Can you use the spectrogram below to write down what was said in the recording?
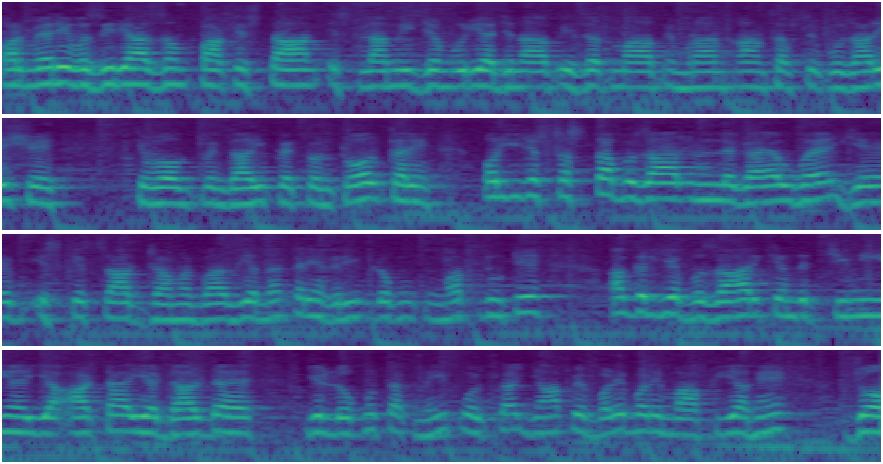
और मेरे वज़ी अजम पाकिस्तान, इस्लामी जमहूरिया जनाब इज़्ज़त माब इमरान खान साहब से गुजारिश है कि वो महँगाई पे कंट्रोल करें। और ये जो सस्ता बाज़ार इन्होंने लगाया हुआ है, ये इसके साथ ड्रामेबाजियाँ न करें, गरीब लोगों को मत लूटे। अगर ये बाज़ार के अंदर चीनी है या आटा है या डालडा है, ये लोगों तक नहीं पहुँचता। यहाँ पे बड़े बड़े माफिया हैं जो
